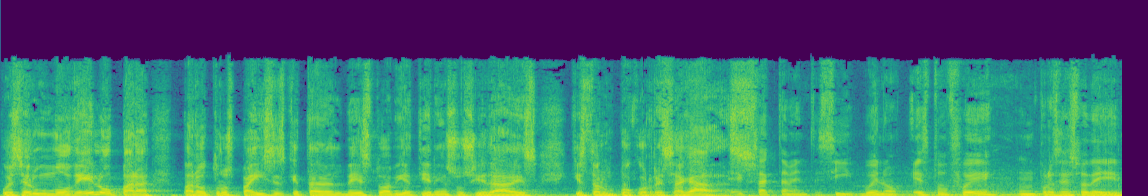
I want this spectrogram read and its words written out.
puede ser un modelo para, para otros países que tal vez todavía tienen sociedades que están un poco rezagadas. Exactamente, sí. Bueno, esto fue un proceso de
